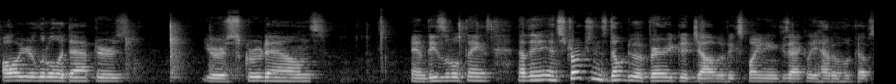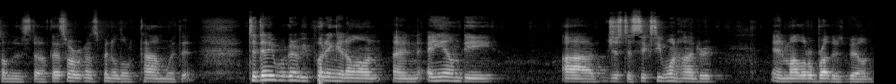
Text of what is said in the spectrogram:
all your little adapters, your screw downs, and these little things. Now the instructions don't do a very good job of explaining exactly how to hook up some of this stuff. That's why we're going to spend a little time with it. Today we're going to be putting it on an AMD, uh, just a 6100 in my little brother's build.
